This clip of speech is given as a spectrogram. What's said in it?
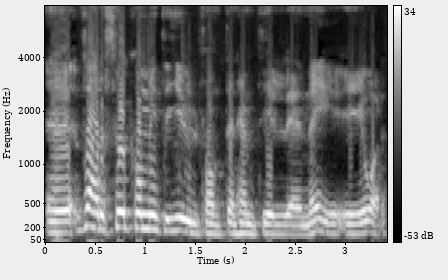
Eh, varför kom inte jultomten hem till eh, mig i år?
